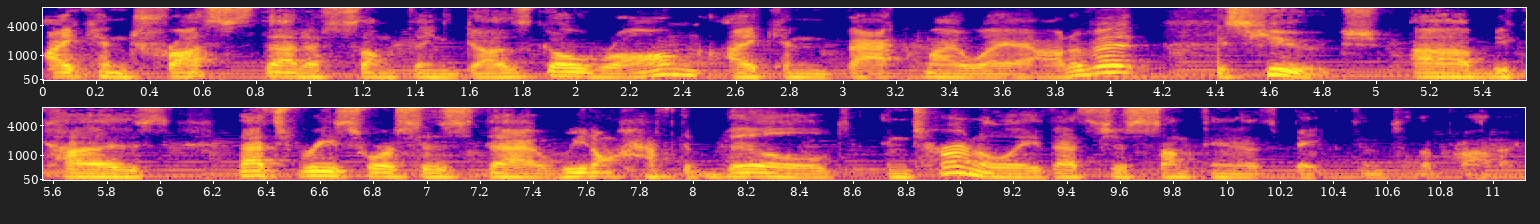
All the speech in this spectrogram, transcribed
I can trust that if something does go wrong, I can back my way out of it is huge uh, because that's resources that we don't have to build internally. That's just something that's baked into the product.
